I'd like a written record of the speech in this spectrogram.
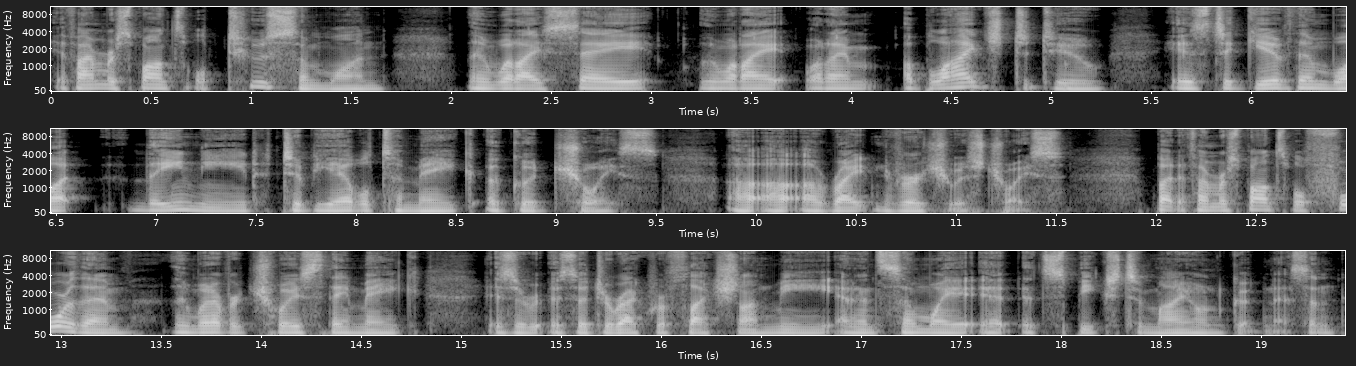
If I'm responsible to someone, then what I say, then what I what I'm obliged to do is to give them what they need to be able to make a good choice, a, a right and virtuous choice. But if I'm responsible for them, then whatever choice they make is a, is a direct reflection on me, and in some way it, it speaks to my own goodness. And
